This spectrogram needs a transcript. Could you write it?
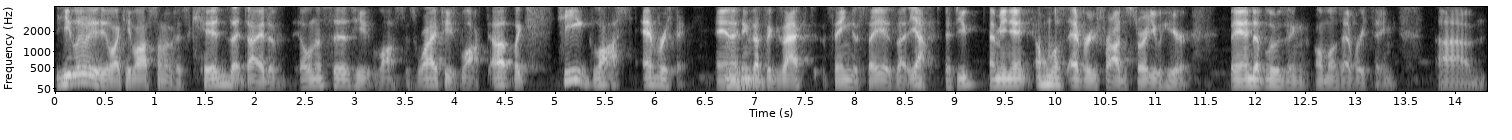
he literally like he lost some of his kids that died of illnesses. He lost his wife. He's locked up. Like he lost everything. And mm-hmm. I think mm-hmm. that's exact thing to say is that yeah, if you, I mean, in almost every fraud story you hear, they end up losing almost everything. Um,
